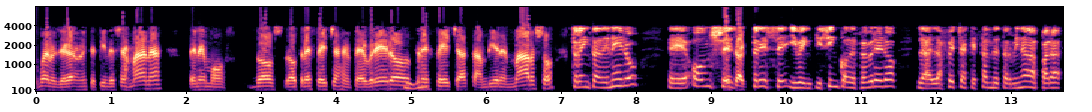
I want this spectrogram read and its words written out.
Bueno, llegaron este fin de semana. Tenemos dos o tres fechas en febrero, tres fechas también en marzo. 30 de enero, eh, 11, 13 y 25 de febrero, las fechas que están determinadas para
